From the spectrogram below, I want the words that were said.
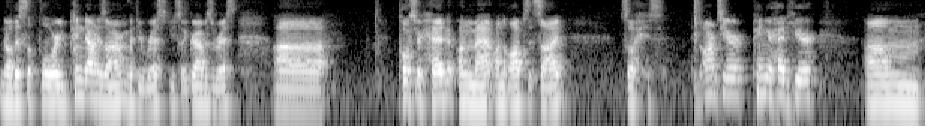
no, this is the floor. You pin down his arm with your wrist. You so you grab his wrist. Uh, post your head on the mat on the opposite side. So his, his arms here, pin your head here, um,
